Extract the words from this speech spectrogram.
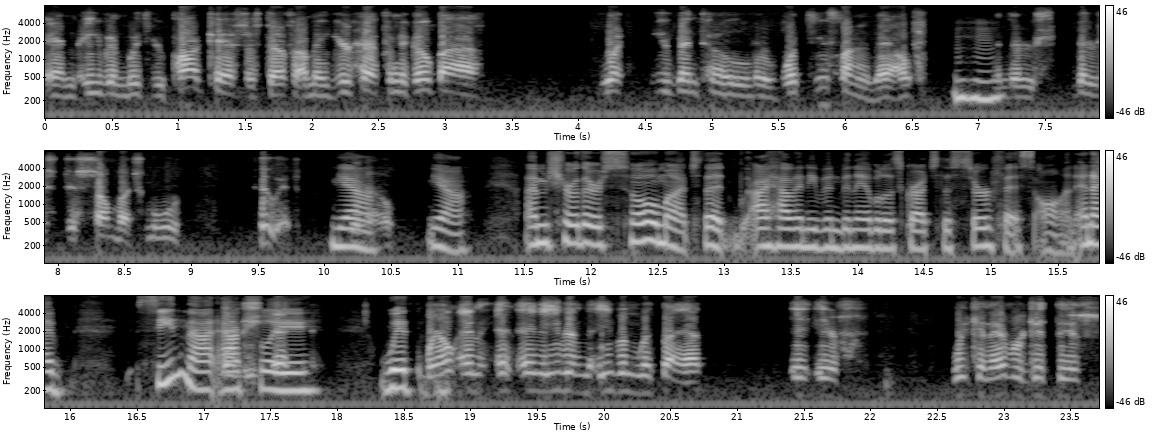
And even with your podcast and stuff, I mean, you're having to go by what you've been told or what you find out, mm-hmm. and there's there's just so much more to it. Yeah, you know? yeah. I'm sure there's so much that I haven't even been able to scratch the surface on. And I've seen that and, actually and, with well and, and, and even even with that if we can ever get this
